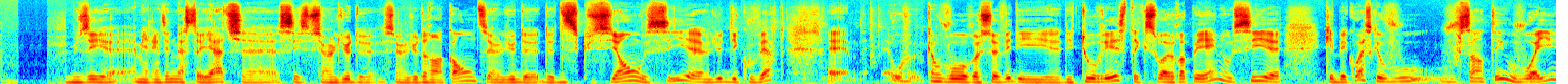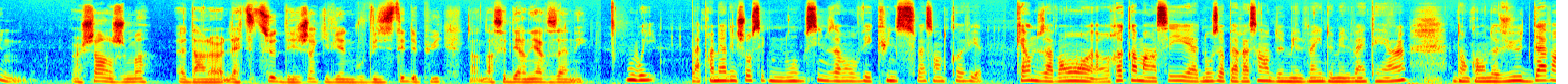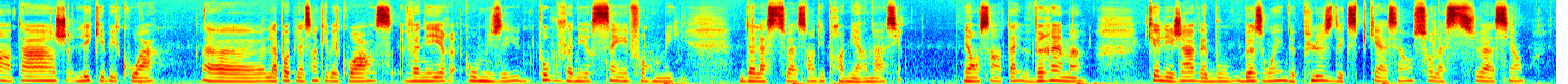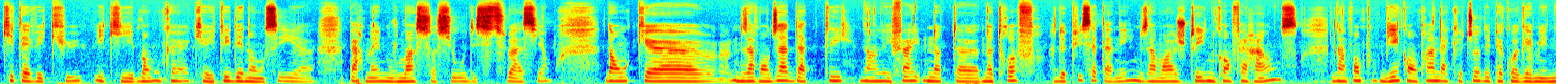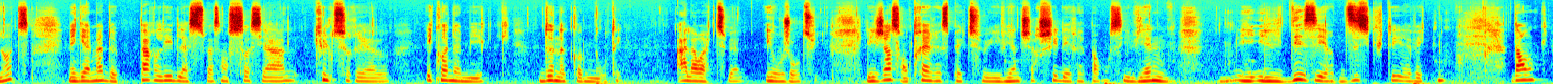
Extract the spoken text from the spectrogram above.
Le musée euh, amérindien de Mastoyatch, euh, c'est un, lieu de, un lieu de rencontre, c'est un lieu de, discussion aussi, un lieu de découverte. Euh, quand vous recevez des, touristes, qu'ils soient européens, mais aussi québécois, est-ce que vous, vous sentez ou voyez un changement dans l'attitude des gens qui viennent vous visiter depuis, dans ces dernières années? Oui. La première des choses, c'est que nous aussi, nous avons vécu une situation de COVID quand nous avons euh, recommencé euh, nos opérations en 2020-2021, donc on a vu davantage les Québécois euh, la population québécoise venir au musée pour venir s'informer de la situation des Premières Nations. Mais on sentait vraiment que les gens avaient besoin de plus d'explications sur la situation qui était vécu et qui, a été dénoncé euh, par même mouvements sociaux, des situations. Donc, euh, nous avons dû adapter dans les faits notre, euh, notre offre. Depuis cette année, nous avons ajouté une conférence, dans le fond, pour bien comprendre la culture des Pequagaminots, mais également de parler de la situation sociale, culturelle, économique de notre communauté à l'heure actuelle et aujourd'hui. Les gens sont très respectueux, ils viennent chercher des réponses, ils viennent, ils désirent discuter avec nous. Donc,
